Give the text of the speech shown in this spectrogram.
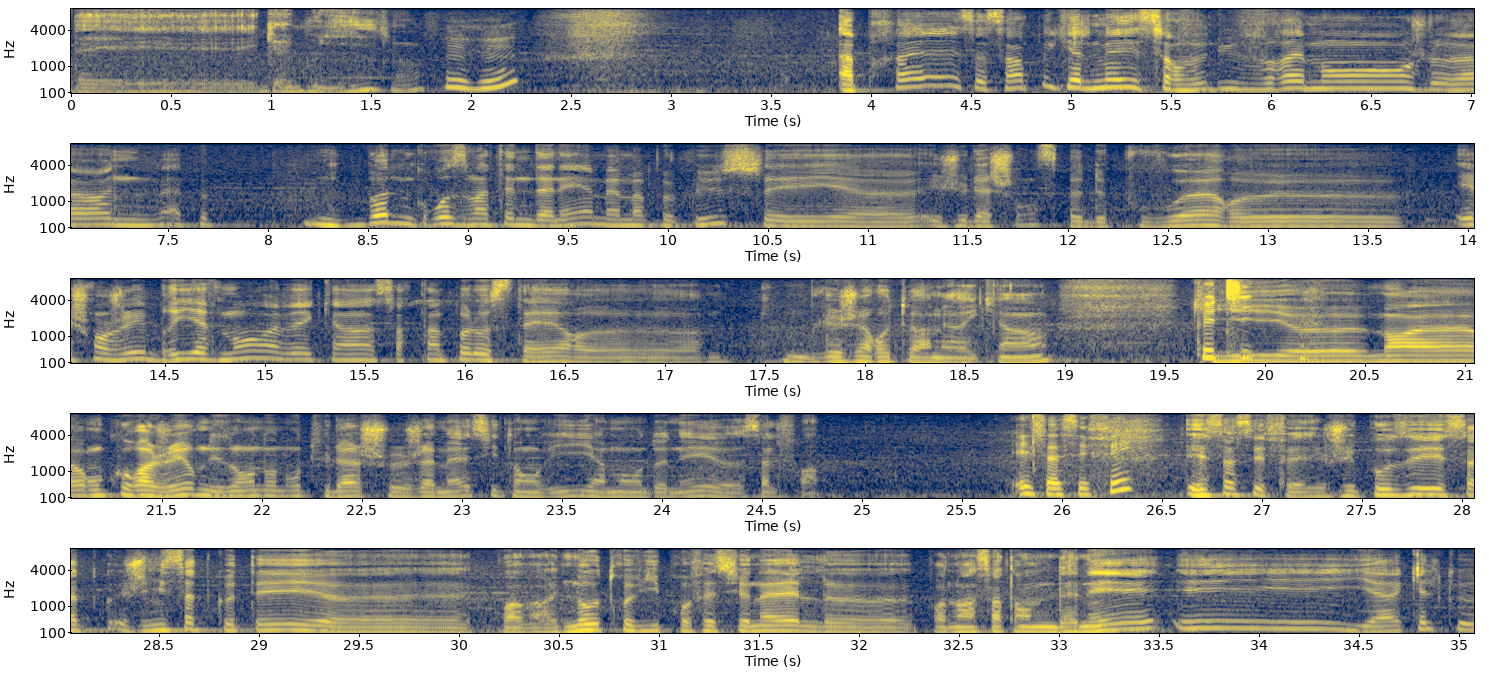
des gagouilles. hein. Mhm. Après, ça s'est un peu calmé, c'est revenu vraiment, je devais avoir une, un peu- une bonne grosse vingtaine d'années, même un peu plus, et, euh, et j'ai eu la chance de pouvoir euh, échanger brièvement avec un certain Paul Auster, euh, un léger auteur américain, Petit. qui euh, m'a encouragé en me disant non, non, tu lâches jamais, si tu as envie, à un moment donné, ça le fera. Et ça s'est fait Et ça s'est fait. J'ai posé ça, j'ai mis ça de côté euh, pour avoir une autre vie professionnelle euh, pendant un certain nombre d'années. Et il y a quelques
